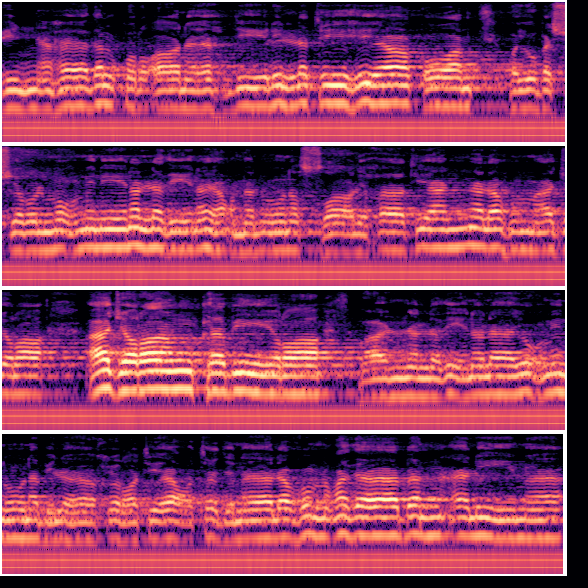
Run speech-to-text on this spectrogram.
إن هذا القرآن يهدي للتي هي أقوم ويبشر المؤمنين الذين يعملون الصالحات أن لهم أجرا أجرا كبيرا وأن الذين لا يؤمنون بالآخرة أعتدنا لهم عذابا أليما.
